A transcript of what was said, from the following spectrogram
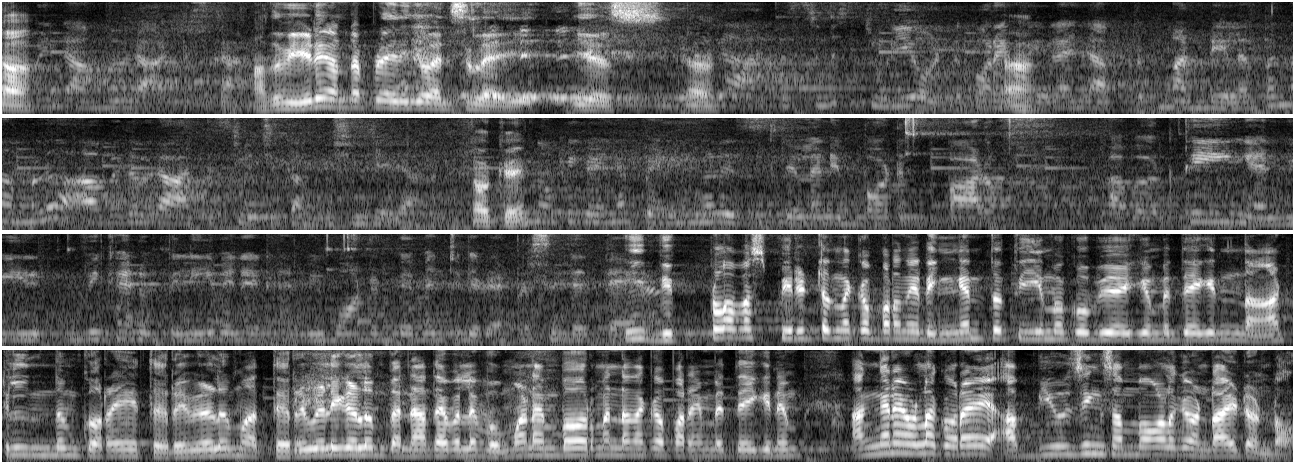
റോബിന്റെ അമ്മ ഒരു ആർട്ടിസ്റ്റ് ആണ്. അത് വീട് കണ്ടപ്പോഴേ എനിക്ക് മനസ്സിലായി. യെസ് ആർട്ടിസ്റ്റിന്റെ സ്റ്റുഡിയോ ഉണ്ട്. കുറെ പേര് അതിന്റെ മണ്ടയിൽ അപ്പൊ നമ്മൾ അവരെ ഒരു ആർട്ടിസ്റ്റ് വെച്ച് കമ്മീഷൻ Okay. നോക്കിക്കഴിഞ്ഞാൽ പെണ്ണുങ്ങൾ is still an important part of ഈ വിപ്ലവ സ്പിരിറ്റ് എന്നൊക്കെ പറഞ്ഞിട്ട് ഇങ്ങനത്തെ തീമൊക്കെ ഉപയോഗിക്കുമ്പോഴത്തേക്കും നാട്ടിൽ നിന്നും കുറേ തെറിവുകളും തെറിവിളികളും പിന്നെ അതേപോലെ വുമൺ എംപവർമെന്റ് എന്നൊക്കെ പറയുമ്പോഴത്തേക്കിനും അങ്ങനെയുള്ള കുറേ അബ്യൂസിങ് സംഭവങ്ങളൊക്കെ ഉണ്ടായിട്ടുണ്ടോ?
